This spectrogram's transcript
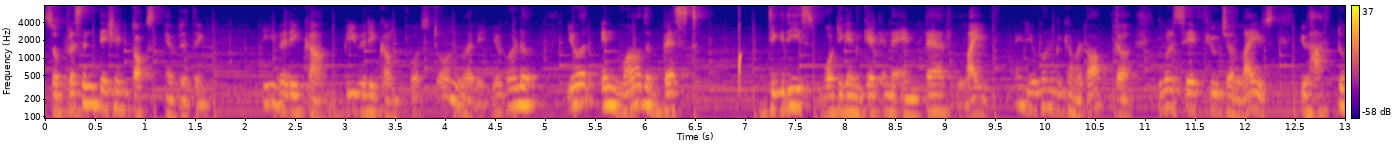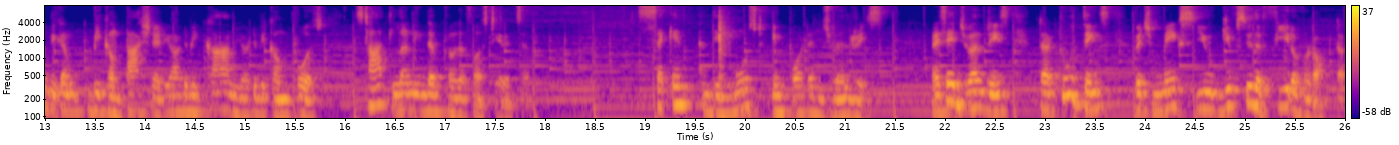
So presentation talks everything. Be very calm be very composed don't worry. You're going to you're in one of the best degrees what you can get in the entire life and you're going to become a doctor. You're going to save future lives. You have to become be compassionate. You have to be calm. You have to be composed. Start learning them from the first year itself. Second and the most important jewelries when I say jewelries, there are two things which makes you gives you the feel of a doctor,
